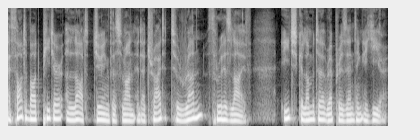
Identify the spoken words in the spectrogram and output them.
I thought about Peter a lot during this run and I tried to run through his life, each kilometer representing a year.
